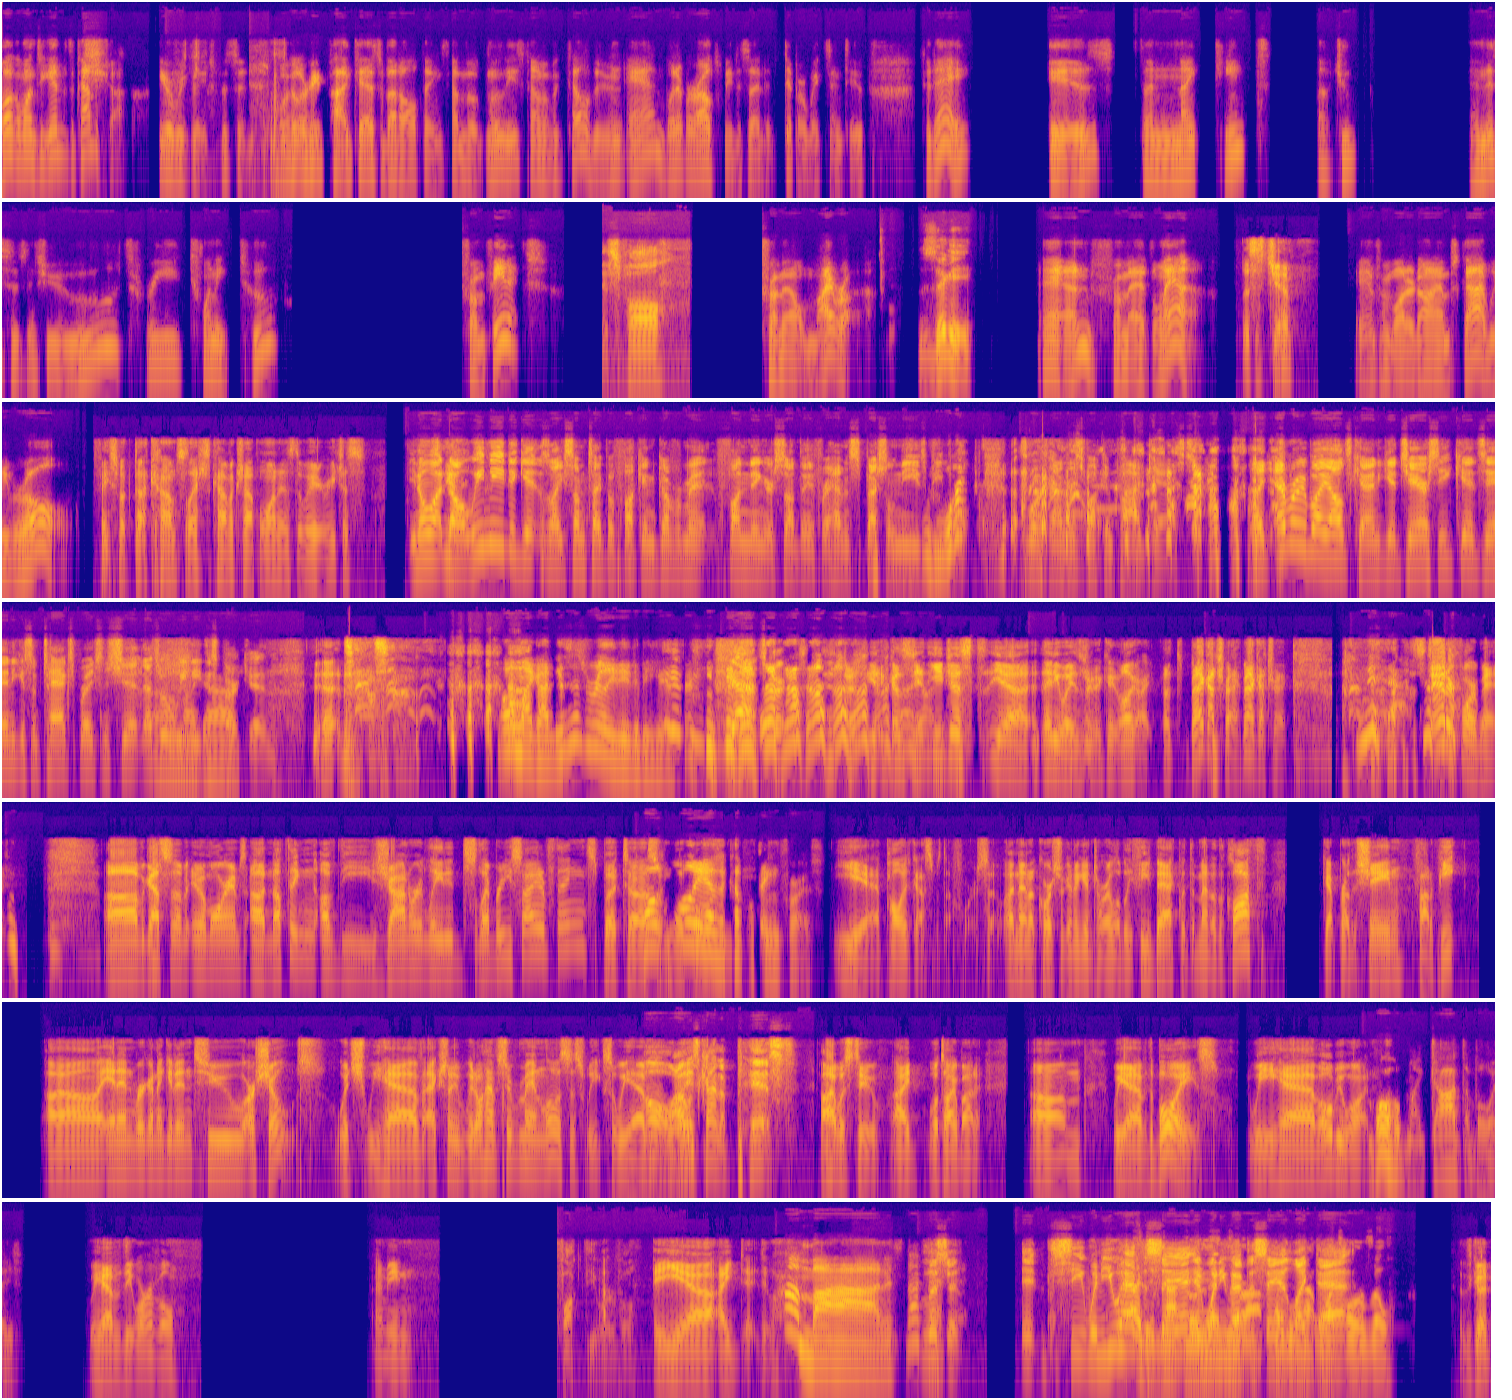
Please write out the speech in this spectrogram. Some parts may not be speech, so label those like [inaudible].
welcome once again to the Comic Shop. Your weekly explicit spoilery [laughs] podcast about all things comic book movies, comic book television, and whatever else we decide to dip our wicks into. Today is the 19th of June. And this is issue 322 from Phoenix, It's Paul. from Elmira, Ziggy. and from Atlanta, This is Jim. And from Watertown. I'm Scott. We roll. Facebook.com slash comic shop one is the way to reach us. You know what? No, we need to get like some type of fucking government funding or something for having special needs [laughs] people What? work on this fucking podcast. like everybody else can. You get JRC kids in, you get some tax breaks and shit. That's what Oh we my need to start getting. [laughs] Oh my [laughs] god, this really need to be here? [laughs] Yeah, Because [laughs] you, you just, yeah. Anyways, all right. let's- Back on track. Back on track. Standard format. Uh, we got some in memoriams. Uh, nothing of the genre-related celebrity side of things, but uh, Paul, some Paulie has a couple things for us. Yeah, Paulie's got some stuff for us. So, and then of course we're gonna get into our lovely feedback with the men of the cloth. Got brother Shane, Father Pete, uh, and then we're gonna get into our shows, which we have. Actually, we don't have Superman and Lois this week, so we have. The Oh, I was kind of pissed. I was too. I we'll talk about it. Um, we have the boys. We have Obi Wan. Oh my god, the boys. We have the Orville. I mean, Fuck the Orville. yeah, I. Come on, it's not. Listen, bad. it. See, when you I have to say it, and when that you have to drop. say I it did like not that, Watch Orville. It's good.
